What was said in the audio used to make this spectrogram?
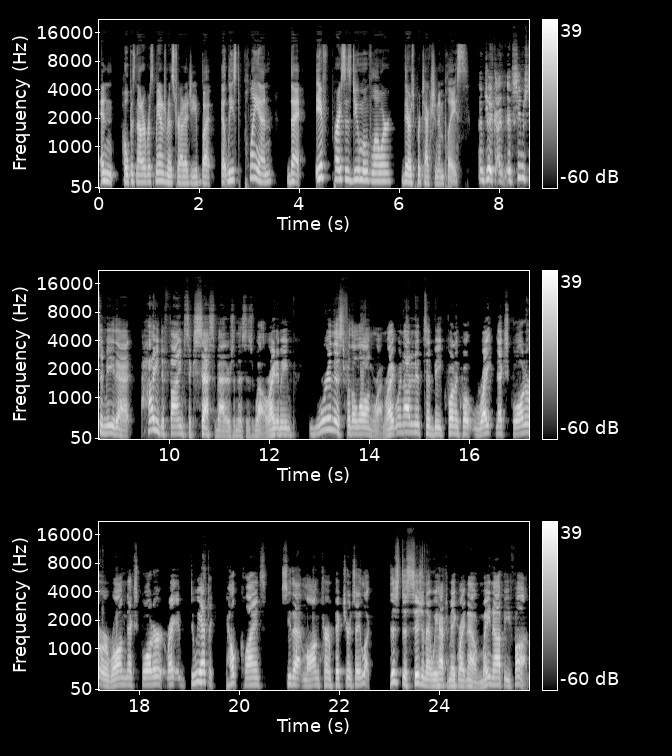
And hope is not a risk management strategy, but at least plan that if prices do move lower, there's protection in place. And Jake, it seems to me that how you define success matters in this as well, right? I mean, we're in this for the long run, right? We're not in it to be quote unquote right next quarter or wrong next quarter, right? Do we have to help clients see that long term picture and say, look, this decision that we have to make right now may not be fun,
